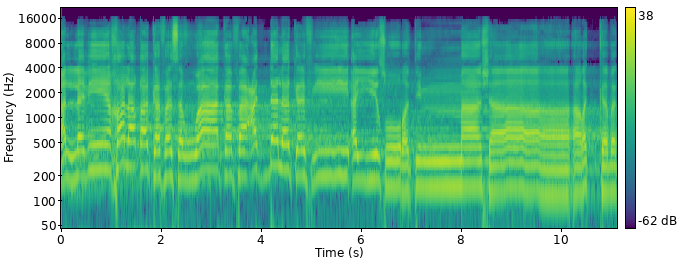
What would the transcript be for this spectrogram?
الذي خلقك فسواك فعدلك في أي صورة ما شاء ركبك.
